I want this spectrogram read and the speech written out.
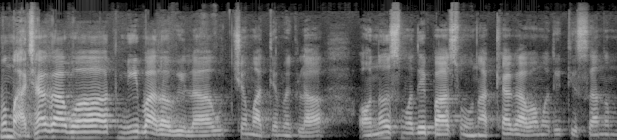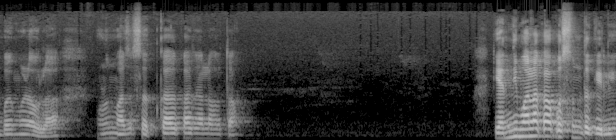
मग माझ्या गावात मी बारावीला उच्च माध्यमिकला ऑनर्समध्ये पास होऊन अख्ख्या गावामध्ये तिसरा नंबर मिळवला. म्हणून माझा सत्कार का झाला होता? यांनी मला का पसंत केली?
